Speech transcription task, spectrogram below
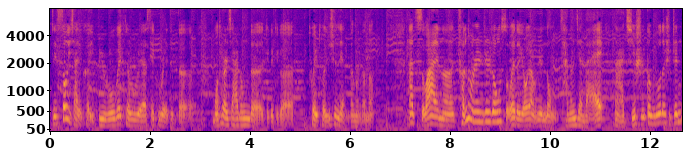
自己搜一下就可以。比如 Victoria Secret 的模特家中的这个这个腿臀训练等等等等。那此外呢，传统认知中所谓的有氧运动才能减肥，那其实更多的是针。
